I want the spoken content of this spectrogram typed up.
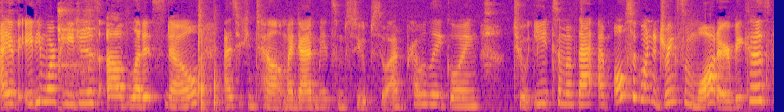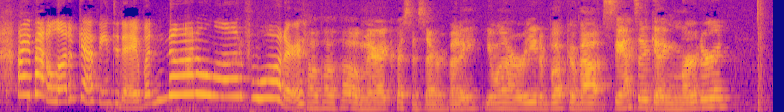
I have 80 more pages of Let It Snow. As you can tell, my dad made some soup, so I'm probably going to eat some of that. I'm also going to drink some water because I've had a lot of caffeine today, but not a lot of water. Ho ho ho, Merry Christmas everybody. You wanna read a book about Santa getting murdered?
